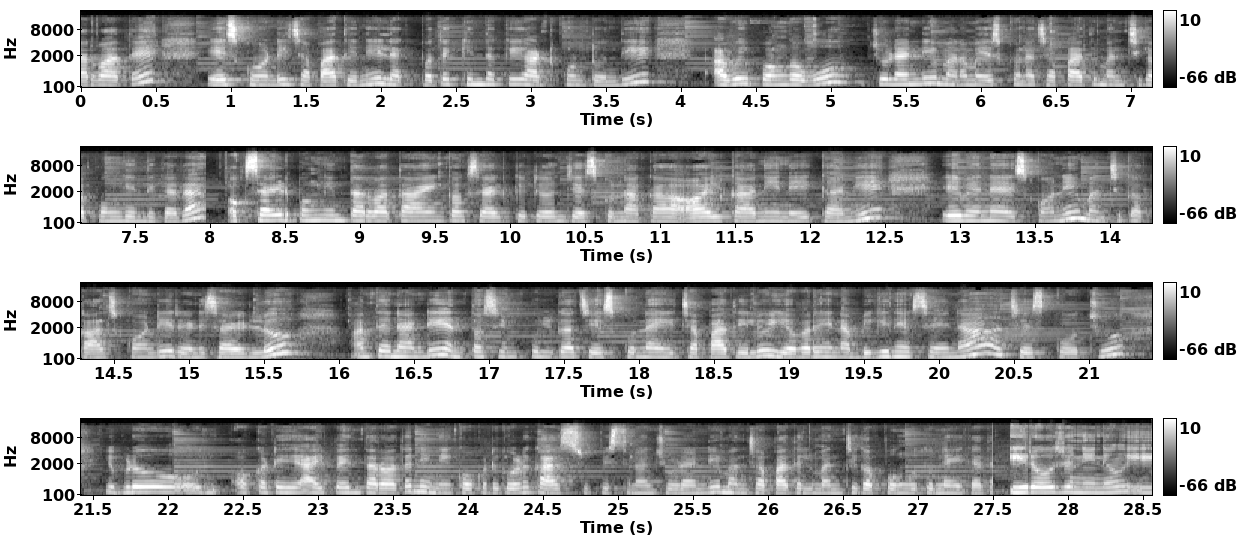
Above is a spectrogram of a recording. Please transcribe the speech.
తర్వాతే వేసుకోండి చపాతీని లేకపోతే కిందకి అంటుకుంటుంది. అవి పొంగవు. చూడండి మనం వేసుకున్న చపాతి మంచిగా పొంగింది కదా. ఒక సైడ్ పొంగిన తర్వాత ఇంకొక సైడ్కి టర్న్ చేసుకున్నాక ఆయిల్ కానీ నెయ్యి కానీ ఏవైనా వేసుకొని మంచిగా కాల్చుకోండి రెండు సైడ్లు. అంతేనండి ఎంతో సింపుల్గా చేసుకున్న ఈ చపాతీలు ఎవరైనా బిగినర్స్ అయినా చేసుకోవచ్చు. ఇప్పుడు ఒకటి అయిపోయిన తర్వాత నేను ఇంకొకటి కూడా కాల్చి చూపిస్తాను చూపిస్తున్నాను చూడండి. మన చపాతీలు మంచిగా పొంగుతున్నాయి కదా. ఈరోజు నేను ఈ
